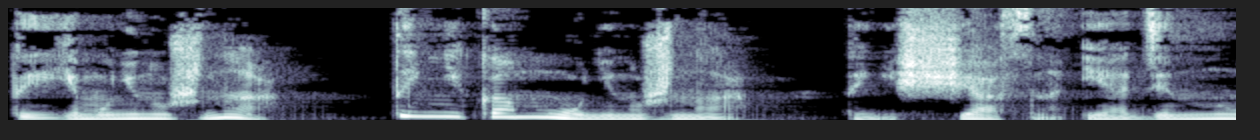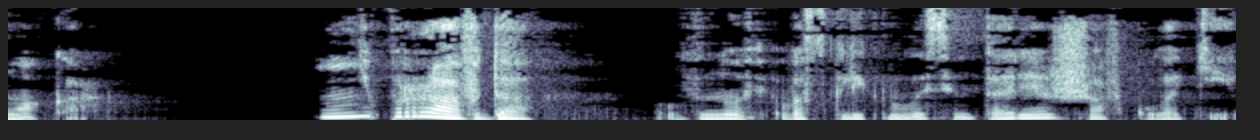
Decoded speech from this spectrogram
Ты ему не нужна. Ты никому не нужна. Ты несчастна и одинока. Неправда, вновь воскликнула Синтария, сжав кулаки.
